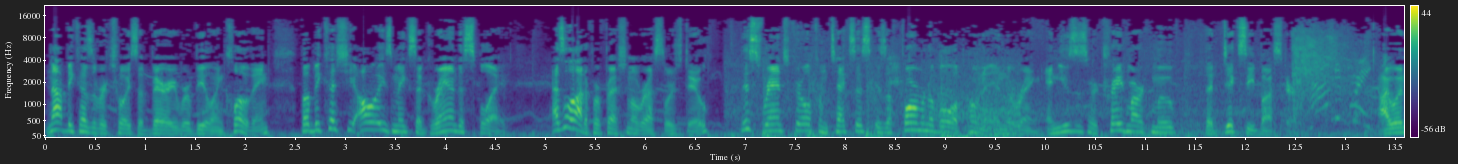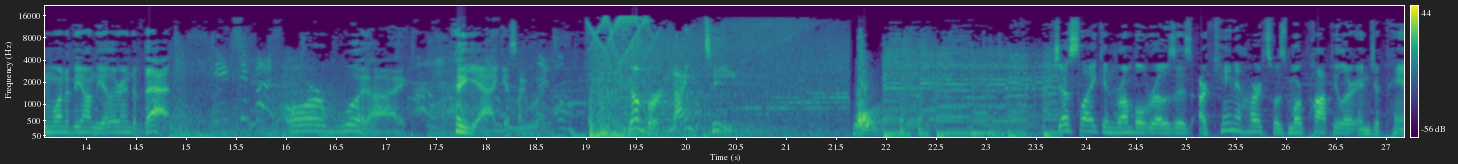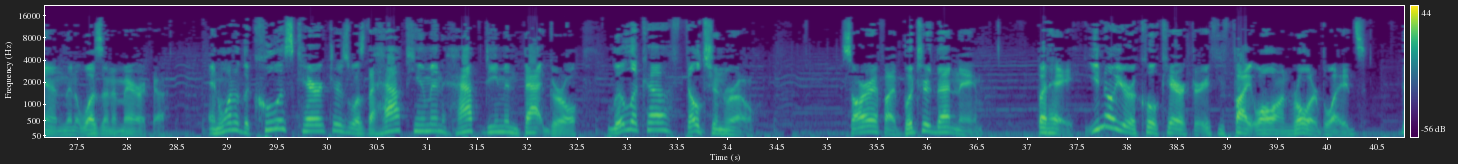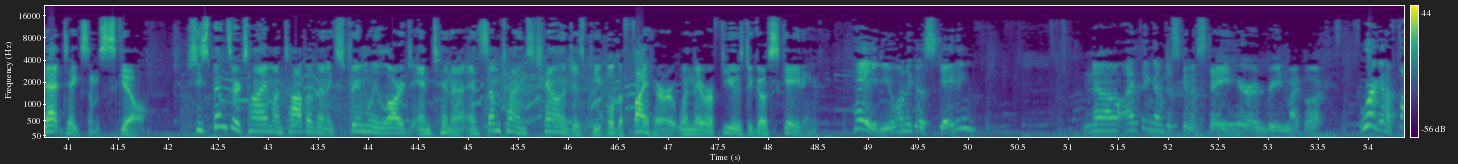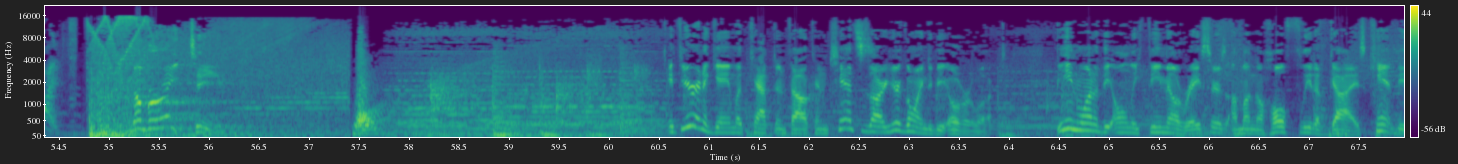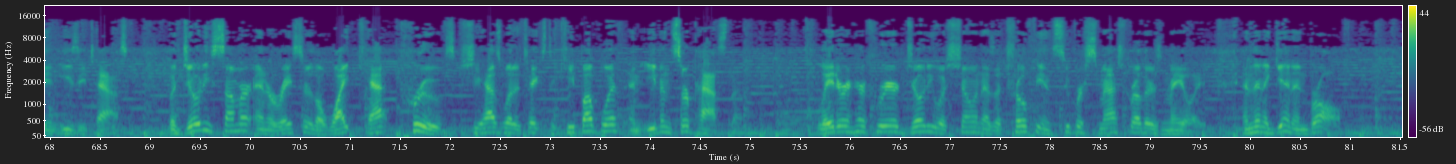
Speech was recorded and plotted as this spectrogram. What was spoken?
Not because of her choice of very revealing clothing, but because she always makes a grand display, as a lot of professional wrestlers do. This ranch girl from Texas is a formidable opponent in the ring and uses her trademark move, the Dixie Buster. I wouldn't want to be on the other end of that. Or would I? yeah, I guess I would. Number 19. Just like in Rumble Roses, Arcana Hearts was more popular in Japan than it was in America. And one of the coolest characters was the half human, half demon Batgirl, Lilica Felchenerow. Sorry if I butchered that name. But hey, you know you're a cool character if you fight while on rollerblades. That takes some skill. She spends her time on top of an extremely large antenna and sometimes challenges people to fight her when they refuse to go skating. Hey, do you want to go skating? No, I think I'm just gonna stay here and read my book. We're gonna fight! Number 18. If you're in a game with Captain Falcon, chances are you're going to be overlooked. Being one of the only female racers among a whole fleet of guys can't be an easy task, but Jody Summer and her racer the White Cat proves she has what it takes to keep up with and even surpass them. Later in her career, Jody was shown as a trophy in Super Smash Bros. Melee, and then again in Brawl.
